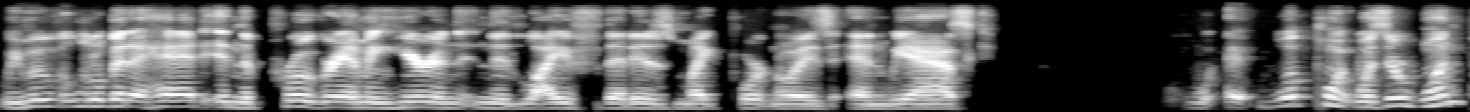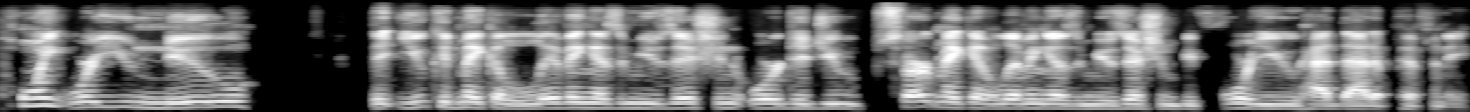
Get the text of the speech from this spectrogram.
we move a little bit ahead in the programming here in, in the life that is Mike Portnoy's, and we ask, at what point was there one point where you knew that you could make a living as a musician, or did you start making a living as a musician before you had that epiphany?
